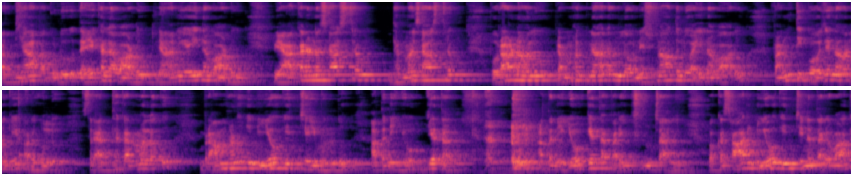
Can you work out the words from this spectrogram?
అధ్యాపకుడు దయకలవాడు జ్ఞాని అయిన వాడు వ్యాకరణ శాస్త్రం ధర్మశాస్త్రం పురాణాలు బ్రహ్మజ్ఞానంలో నిష్ణాతులు అయినవారు. పంక్తి భోజనానికి అర్హులు. శ్రాద్ధ కర్మలకు బ్రాహ్మణుని నియోగించే ముందు అతని యోగ్యత అతని యోగ్యత పరీక్షించాలి. ఒకసారి నియోగించిన తరువాత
